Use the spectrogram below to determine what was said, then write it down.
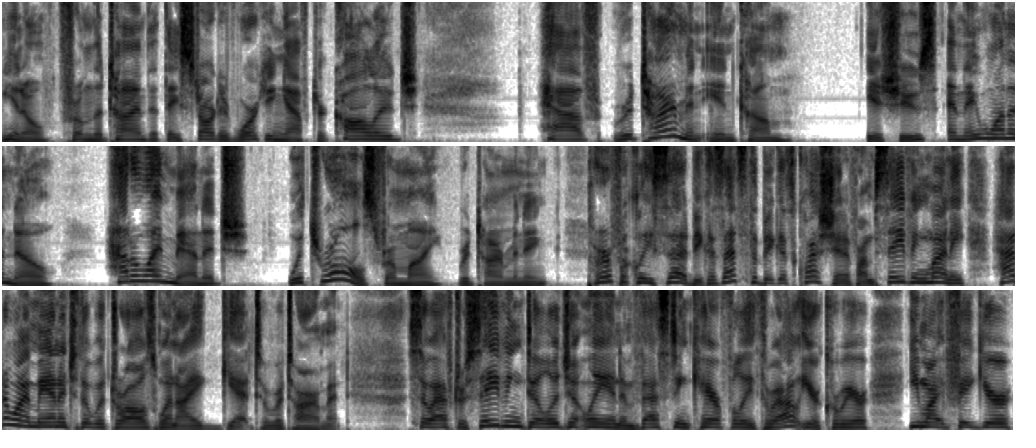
you know, from the time that they started working after college, have retirement income issues, and they want to know how do I manage withdrawals from my retirement income. Perfectly said, because that's the biggest question. If I'm saving money, how do I manage the withdrawals when I get to retirement? So, after saving diligently and investing carefully throughout your career, you might figure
